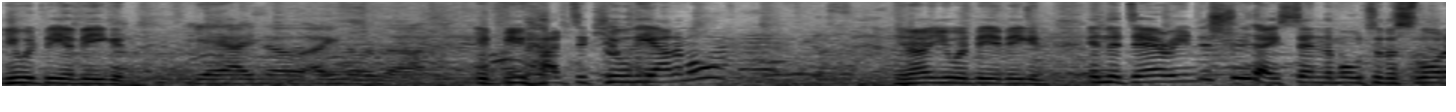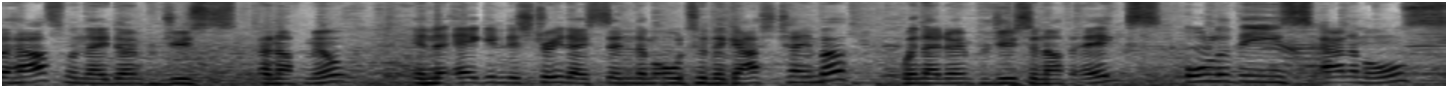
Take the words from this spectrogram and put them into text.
you would be a vegan. Yeah, I know, I know that. If you had to kill the animal, you know, you would be a vegan. In the dairy industry, they send them all to the slaughterhouse when they don't produce enough milk. In the egg industry, they send them all to the gas chamber when they don't produce enough eggs. All of these animals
